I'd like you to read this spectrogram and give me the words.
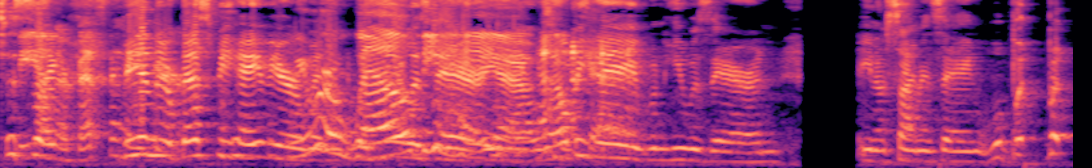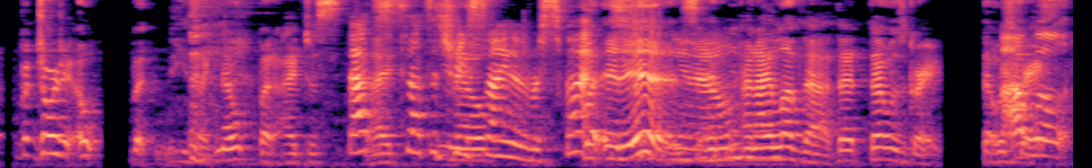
just Be like their be in their best behavior. We when, were well there. Yeah, behaved. well behaved when he was there, and you know Simon saying, "Well, but but but Giorgio," oh, but he's like, "Nope," but I just That's I, that's a true know, sign of respect. But it is, you know? and, and I love that. That that was great. That was uh, great. well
